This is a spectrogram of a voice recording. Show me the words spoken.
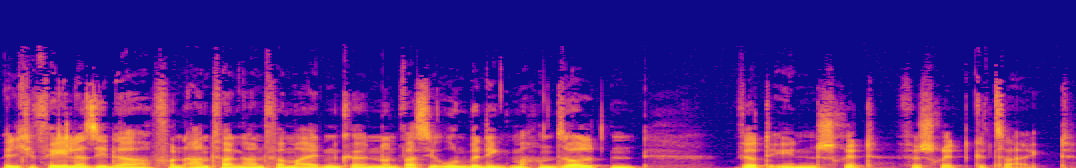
Welche Fehler Sie da von Anfang an vermeiden können und was Sie unbedingt machen sollten, wird Ihnen Schritt für Schritt gezeigt.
